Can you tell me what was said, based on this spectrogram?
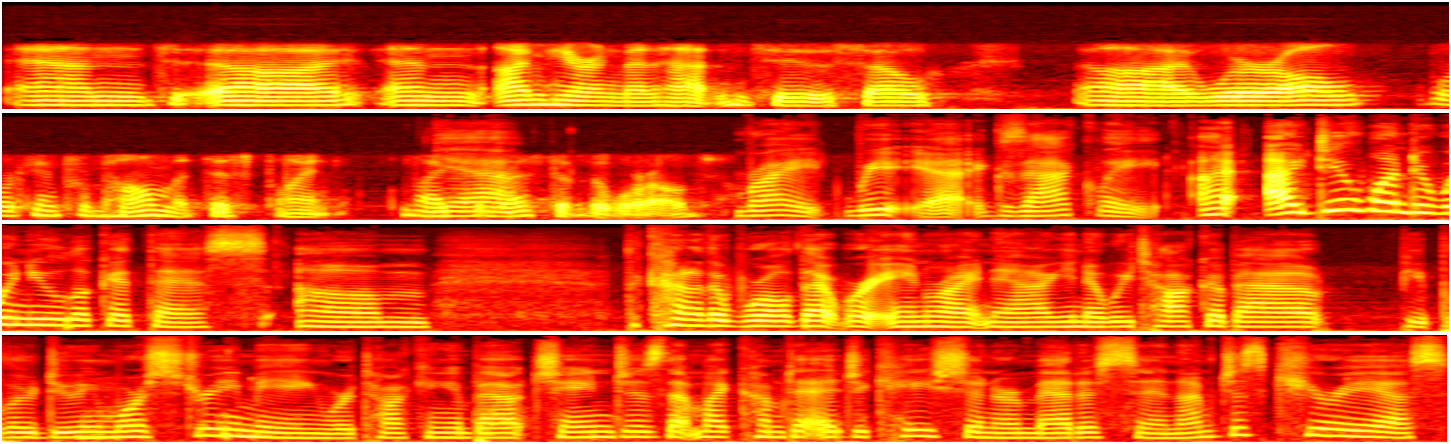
and uh, and I'm here in Manhattan too. So uh, we're all working from home at this point, like Yeah. the rest of the world. Right. We, yeah, exactly. I, I do wonder when you look at this, um, the kind of the world that we're in right now. You know, we talk about people are doing more streaming. We're talking about changes that might come to education or medicine. I'm just curious,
